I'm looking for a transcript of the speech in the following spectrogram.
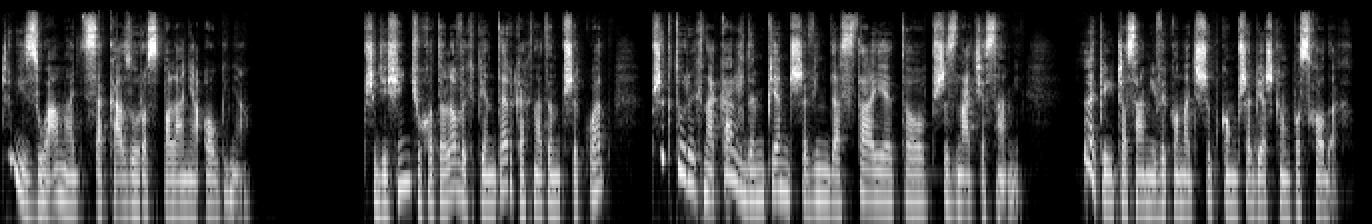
czyli złamać zakazu rozpalania ognia. Przy dziesięciu hotelowych pięterkach na ten przykład, przy których na każdym piętrze winda staje, to przyznacie sami. Lepiej czasami wykonać szybką przebieżkę po schodach.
